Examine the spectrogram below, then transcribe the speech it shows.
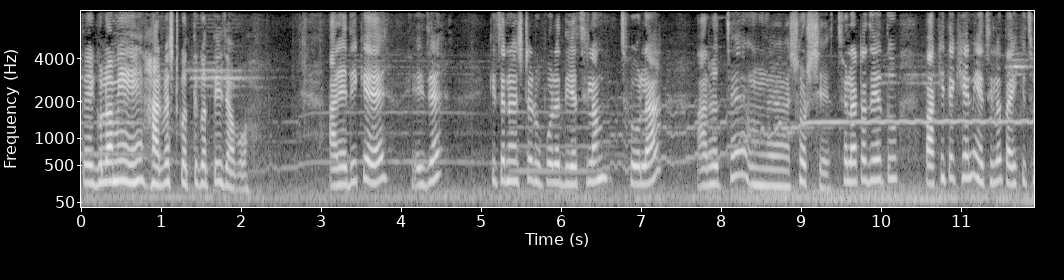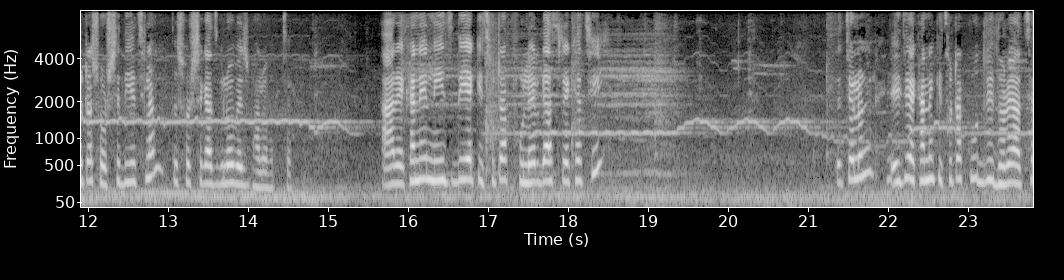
তো এগুলো আমি হারভেস্ট করতে করতেই যাব। আর এদিকে এই যে কিচেন ওয়েস্টের উপরে দিয়েছিলাম ছোলা আর হচ্ছে সর্ষে। ছোলাটা যেহেতু পাখিতে খেয়ে নিয়েছিল, তাই কিছুটা সর্ষে দিয়েছিলাম। তো সর্ষে গাছগুলোও বেশ ভালো হচ্ছে। আর এখানে নিচ দিয়ে কিছুটা ফুলের গাছ রেখেছি। তো চলুন, এই যে এখানে কিছুটা কুদ্রি ধরে আছে,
